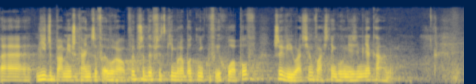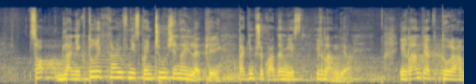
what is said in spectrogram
e, liczba mieszkańców Europy, przede wszystkim robotników i chłopów, żywiła się właśnie głównie ziemniakami co dla niektórych krajów nie skończyło się najlepiej. Takim przykładem jest Irlandia. Irlandia, która e,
